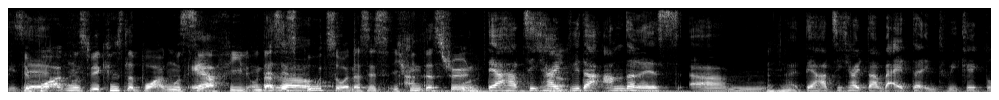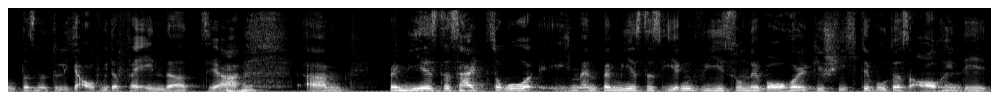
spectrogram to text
diese... Wir borgen uns, wir Künstler borgen uns sehr Ja. viel. Und das Also- ist gut so. Das ist, ich finde das schön. Und der hat sich halt wieder anderes, ähm, Mhm. der hat sich halt da weiterentwickelt und das natürlich auch wieder verändert. Ja. Mhm. Ähm, bei mir ist das halt so, ich meine, bei mir ist das irgendwie so eine Warhol-Geschichte, wo das auch in die,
